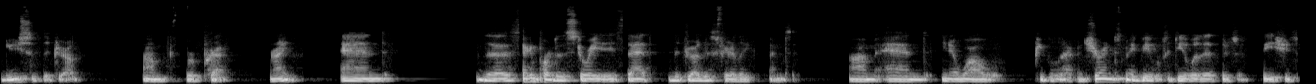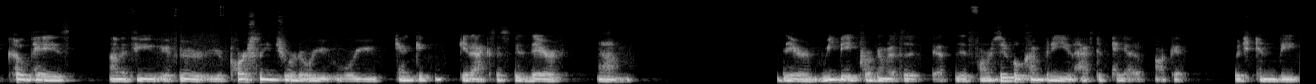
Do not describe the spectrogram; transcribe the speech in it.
use of the drug um, for PrEP, right? And the second part of the story is that the drug is fairly expensive. Um, and, you know, while people who have insurance may be able to deal with it, there's the issues of copays. Um, if you if you're you're partially insured or you or you can't get, get access to their um, their rebate program at the at the pharmaceutical company, you have to pay out of pocket, which can be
